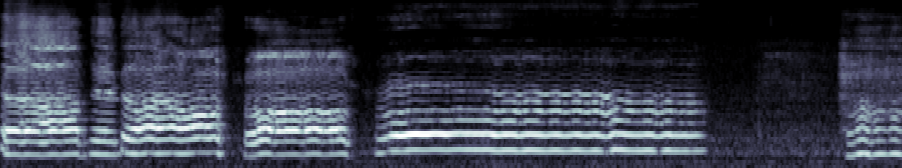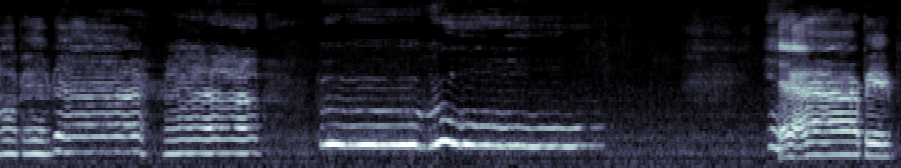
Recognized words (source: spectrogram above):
あー therapy.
